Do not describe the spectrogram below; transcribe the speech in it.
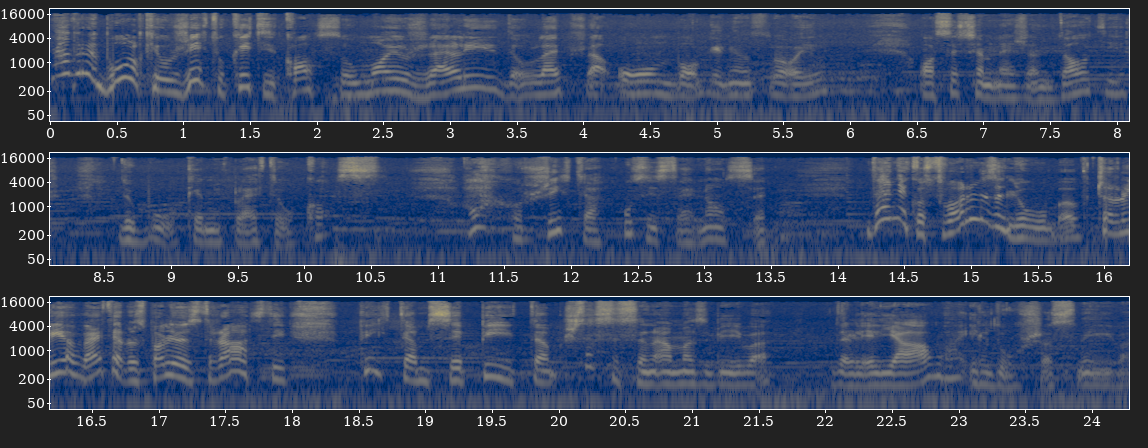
Nabre bulke u žitu, kiti kosu moju želi da ulepša on boginju svoju. Osećam nežan dodir, da bulke mi plete u kos. Lahor žita uzise nose. Dan je ko stvoren za ljubav, čarlija veter raspaljuje strasti. Pitam se, pitam, šta se sa nama zbiva? Da li je ljava ili duša sniva?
